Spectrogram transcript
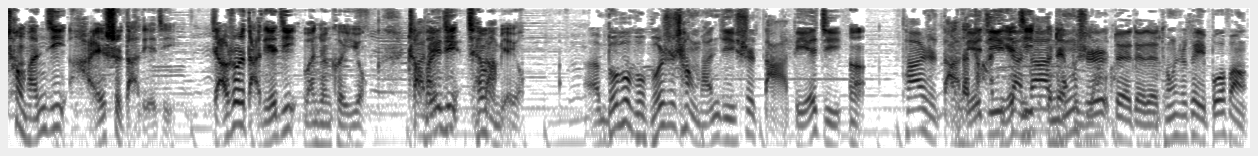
唱盘机还是打碟机？假如说是打碟机，完全可以用；唱盘机千万别用。啊，不不不，不是唱盘机，是打碟机。嗯，它是打碟机，但它同时，对对对，同时可以播放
